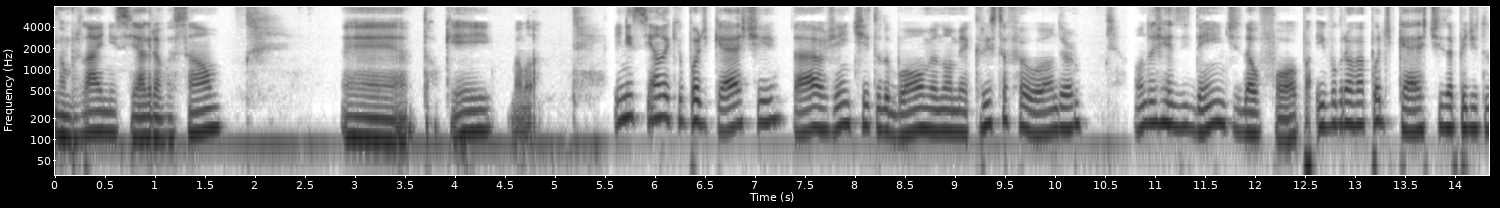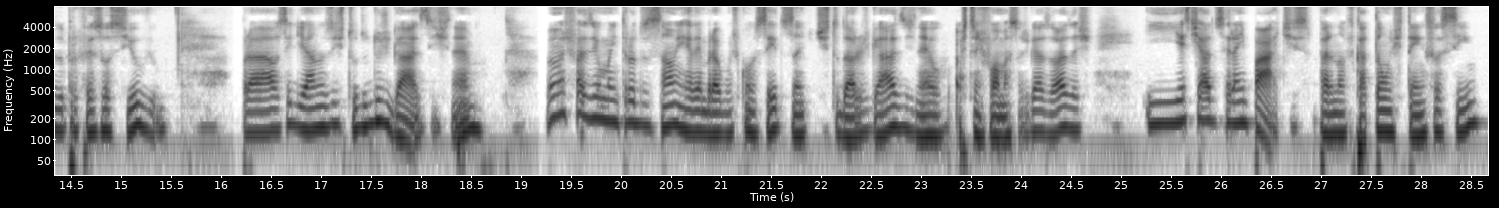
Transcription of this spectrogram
Vamos lá, iniciar a gravação. É, tá ok, vamos lá. Iniciando aqui o podcast, tá? Gente, tudo bom? Meu nome é Christopher Wander, um dos residentes da UFOPA, e vou gravar podcasts a pedido do professor Silvio para auxiliar nos estudos dos gases, né? Vamos fazer uma introdução e relembrar alguns conceitos antes de estudar os gases, né? As transformações gasosas. E este áudio será em partes, para não ficar tão extenso assim.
